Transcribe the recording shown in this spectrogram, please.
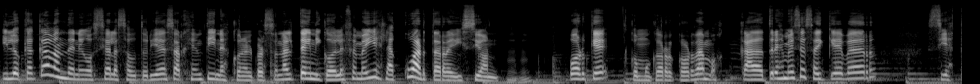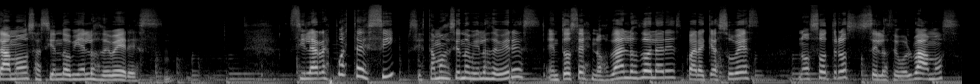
y lo que acaban de negociar las autoridades argentinas con el personal técnico del FMI es la cuarta revisión. Porque, como que recordamos, cada tres meses hay que ver si estamos haciendo bien los deberes. Si la respuesta es sí, si estamos haciendo bien los deberes, entonces nos dan los dólares para que a su vez nosotros se los devolvamos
